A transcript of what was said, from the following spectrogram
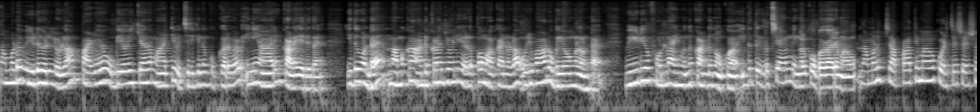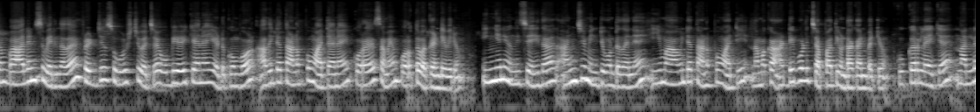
നമ്മുടെ വീടുകളിലുള്ള പഴയ ഉപയോഗിക്കാതെ മാറ്റി വെച്ചിരിക്കുന്ന കുക്കറുകൾ ഇനി ആരും കളയരുത്. ഇതുകൊണ്ട് നമുക്ക് അടുക്കള ജോലി എളുപ്പമാക്കാനുള്ള ഒരുപാട് ഉപയോഗങ്ങളുണ്ട്. വീഡിയോ ഫുള്ളായും ഒന്ന് കണ്ടു നോക്കുക. ഇത് തീർച്ചയായും നിങ്ങൾക്ക് ഉപകാരമാവും. നമ്മൾ ചപ്പാത്തി മാവ് കുഴച്ച ശേഷം ബാലൻസ് വരുന്നത് ഫ്രിഡ്ജിൽ സൂക്ഷിച്ചു വെച്ച് ഉപയോഗിക്കാനായി എടുക്കുമ്പോൾ അതിന്റെ തണുപ്പ് മാറ്റാനായി കുറേ സമയം പുറത്ത് വെക്കേണ്ടി വരും. ഇങ്ങനെയൊന്ന് ചെയ്താൽ അഞ്ച് മിനിറ്റ് കൊണ്ട് തന്നെ ഈ മാവിന്റെ തണുപ്പ് മാറ്റി നമുക്ക് അടിപൊളി ചപ്പാത്തി ഉണ്ടാക്കാൻ പറ്റും. കുക്കറിലേക്ക് നല്ല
